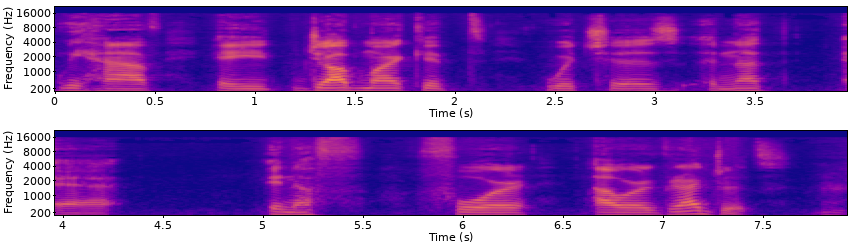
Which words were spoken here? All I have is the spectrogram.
We have a job market which is not uh, enough for our graduates. Mm.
